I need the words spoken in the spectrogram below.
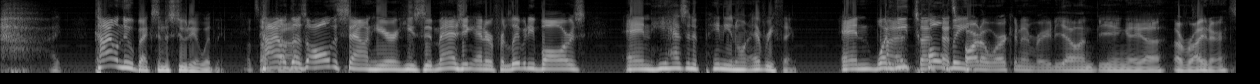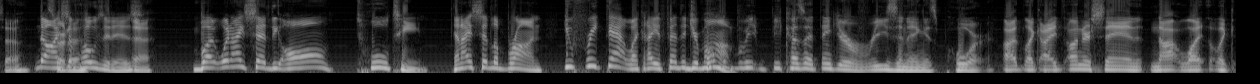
Kyle Neubeck's in the studio with me. What's Kyle John? does all the sound here. He's the managing editor for Liberty Ballers, and he has an opinion on everything. And what Uh, he that- told that's me, that's part of working in radio and being a uh, a writer. So no, I suppose it is. Yeah. But when I said the all tool team, and I said LeBron, you freaked out like I offended your mom. Well, because I think your reasoning is poor. I like I understand not like like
